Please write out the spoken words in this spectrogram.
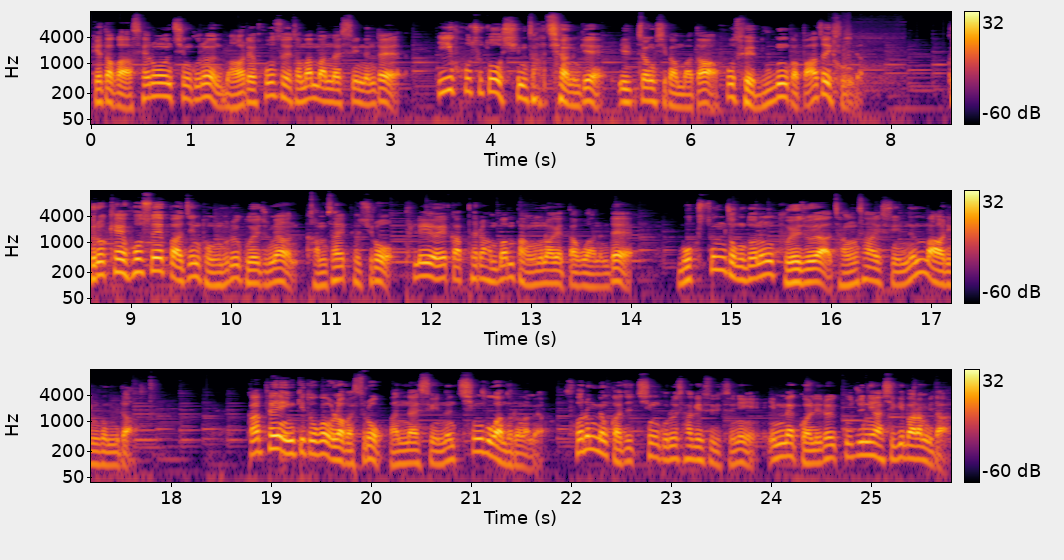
게다가 새로운 친구는 마을의 호수에서만 만날 수 있는데 이 호수도 심상치 않은 게 일정 시간마다 호수에 누군가 빠져 있습니다. 그렇게 호수에 빠진 동물을 구해주면 감사의 표시로 플레이어의 카페를 한번 방문하겠다고 하는데 목숨 정도는 구해줘야 장사할 수 있는 마을인 겁니다. 카페의 인기도가 올라갈수록 만날 수 있는 친구가 늘어나며 30명까지 친구를 사귈 수 있으니 인맥 관리를 꾸준히 하시기 바랍니다.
